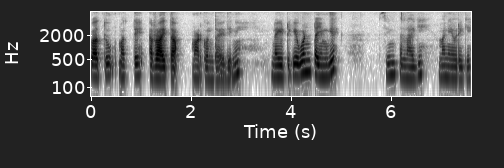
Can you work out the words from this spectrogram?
ಬಾತು ಮತ್ತು ರಾಯ್ತ ಮಾಡ್ಕೊತಾ ಇದ್ದೀನಿ. ನೈಟ್ಗೆ ಒನ್ ಟೈಮ್ಗೆ ಸಿಂಪಲ್ಲಾಗಿ ಮನೆಯವರಿಗೆ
